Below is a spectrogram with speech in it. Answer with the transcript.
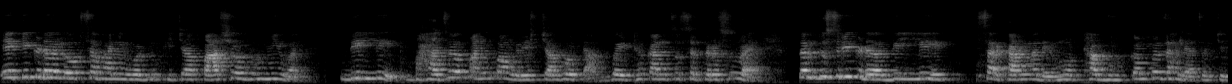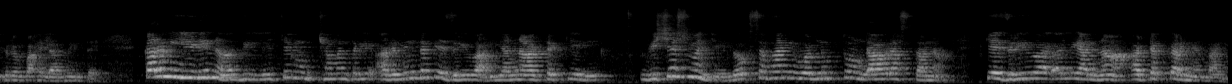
एकीकडे लोकसभा निवडणुकीच्या पार्श्वभूमीवर दिल्लीत भाजप आणि काँग्रेसच्या गोटात बैठकांचं सत्र सुरू आहे तर दुसरीकडं दिल्लीत सरकारमध्ये मोठा भूकंप झाल्याचं चित्र पाहायला मिळतंय. कारण ईडीनं दिल्लीचे मुख्यमंत्री अरविंद केजरीवाल यांना अटक केली. विशेष म्हणजे लोकसभा निवडणूक तोंडावर असताना केजरीवाल यांना अटक करण्यात आली.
